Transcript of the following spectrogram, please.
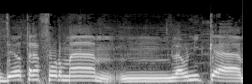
De otra forma, mm, la única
